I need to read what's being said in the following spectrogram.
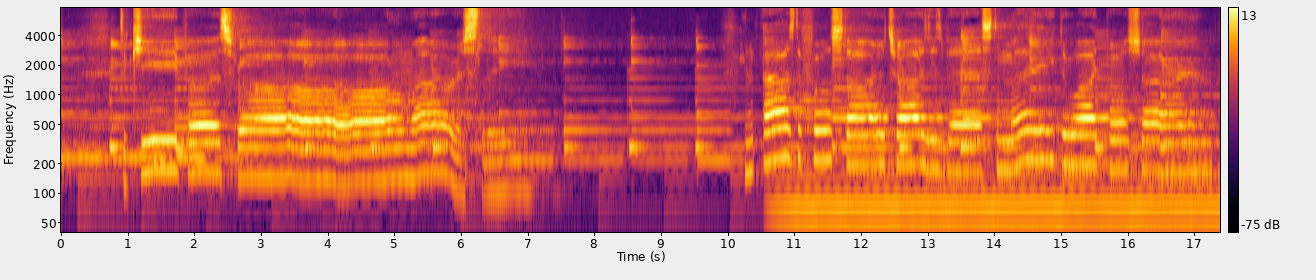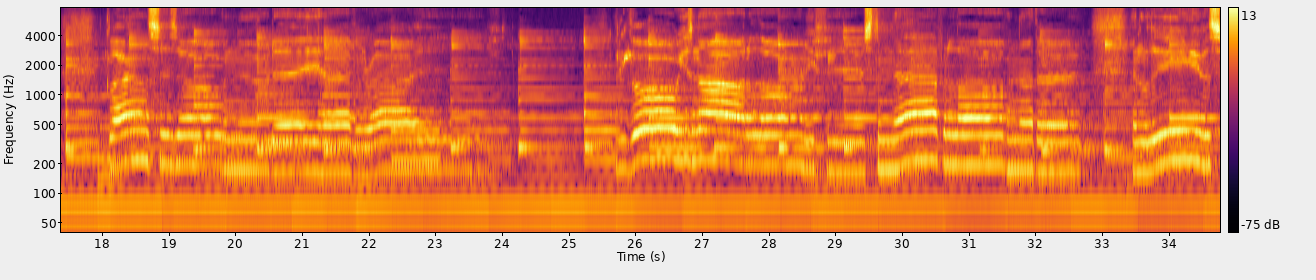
to keep us from our sleep. And as the full star tries his best to make the white pearl shine, glances of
